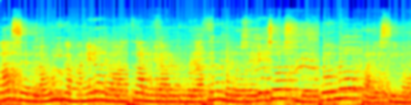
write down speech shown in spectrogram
va a ser la única manera de avanzar en la recuperación de los derechos del pueblo palestino.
